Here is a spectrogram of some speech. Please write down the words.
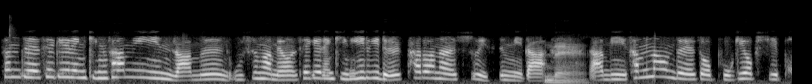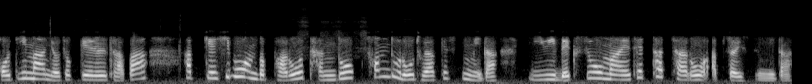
현재 세계 랭킹 3위인 람은 우승하면 세계 랭킹 1위를 탈환할 수 있습니다. 네. 람이 3라운드에서 보기 없이 버디만 6개를 잡아 합계 15언더파로 단독 선두로 도약했습니다. 2위 맥스 호마에 세 타 차로 앞서 있습니다.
